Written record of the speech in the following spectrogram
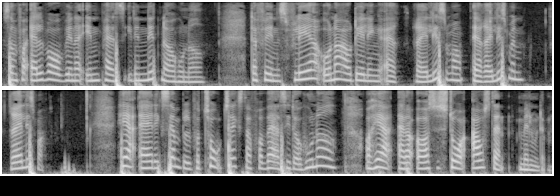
som for alvor vinder indpas i det 19. århundrede. Der findes flere underafdelinger af, realismer, af realismen, realismer. Her er et eksempel på to tekster fra hver sit århundrede, og her er der også stor afstand mellem dem.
